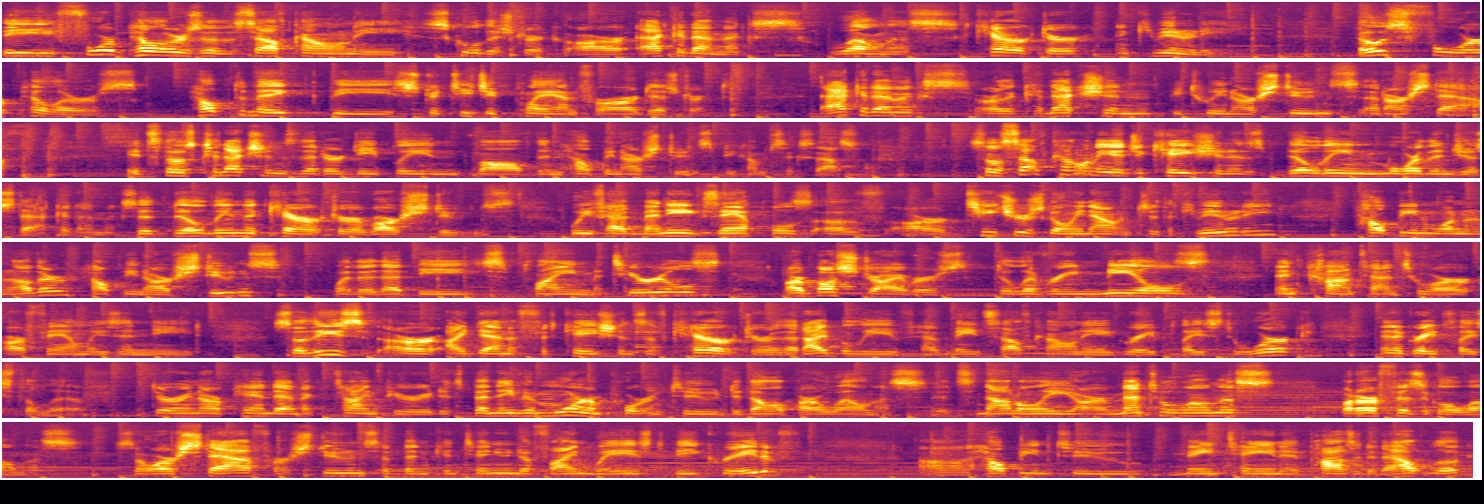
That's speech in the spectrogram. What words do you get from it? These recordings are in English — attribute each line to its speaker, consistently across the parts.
Speaker 1: The four pillars of the South Colonie School District are academics, wellness, character, and community. Those four pillars help to make the strategic plan for our district. Academics are the connection between our students and our staff. It's those connections that are deeply involved in helping our students become successful. So South Colonie Education is building more than just academics. It's building the character of our students. We've had many examples of our teachers going out into the community, helping one another, helping our students, whether that be supplying materials, our bus drivers delivering meals and content to our, our families in need. So these are identifications of character that I believe have made South Colonie a great place to work and a great place to live. During our pandemic time period, it's been even more important to develop our wellness. It's not only our mental wellness, but our physical wellness. So our staff, our students have been continuing to find ways to be creative, uh, helping to maintain a positive outlook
